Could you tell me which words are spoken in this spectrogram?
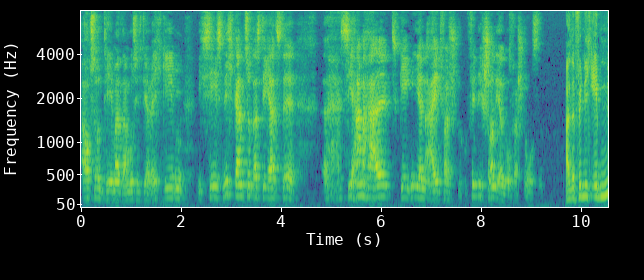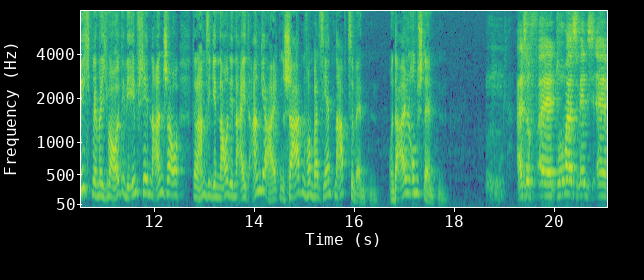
auch so ein Thema, da muss ich dir recht geben. Ich sehe es nicht ganz so, dass die Ärzte, äh, sie haben halt gegen ihren Eid, finde ich, schon irgendwo verstoßen. Also finde ich eben nicht, wenn ich mal heute die Impfschäden anschaue, dann haben sie genau den Eid angehalten, Schaden vom Patienten abzuwenden. Unter allen Umständen. Also äh, Thomas, wenn äh,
